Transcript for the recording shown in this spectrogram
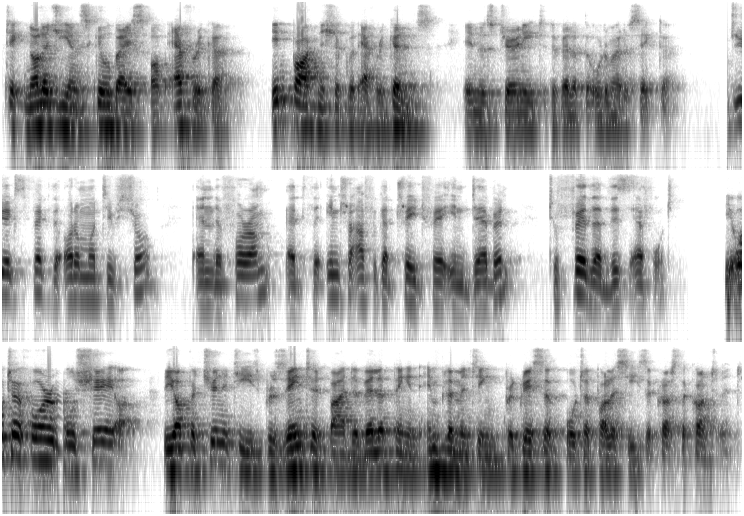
technology and skill base of Africa in partnership with Africans in this journey to develop the automotive sector. Do you expect the automotive show and the forum at the Intra Africa Trade Fair in Durban to further this effort? The Auto Forum will share the opportunities presented by developing and implementing progressive auto policies across the continent.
